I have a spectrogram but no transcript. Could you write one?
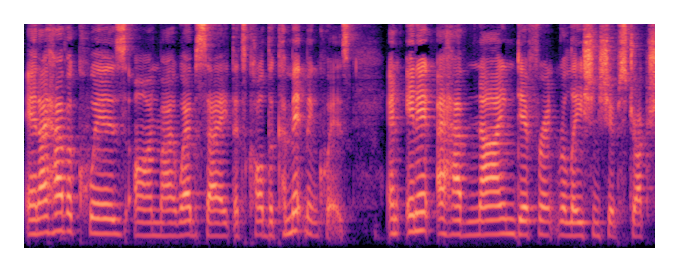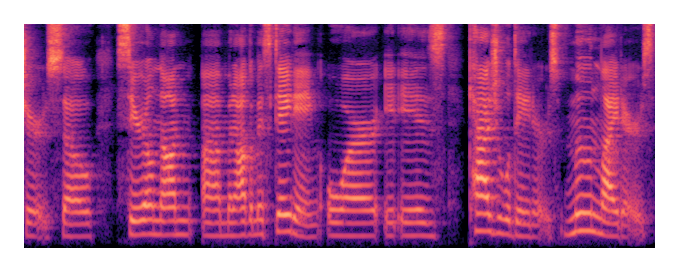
And I have a quiz on my website that's called the Commitment Quiz. And in it, I have nine different relationship structures. So, serial non uh, monogamous dating, or it is casual daters, moonlighters,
